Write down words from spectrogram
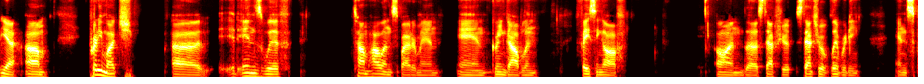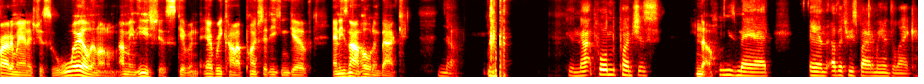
yeah um pretty much uh it ends with tom holland's spider-man and green goblin facing off on the statue statue of liberty and spider-man is just wailing on him i mean he's just giving every kind of punch that he can give and he's not holding back No. he's not pulling the punches. No. He's mad. And the other two Spider-Mans are like,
